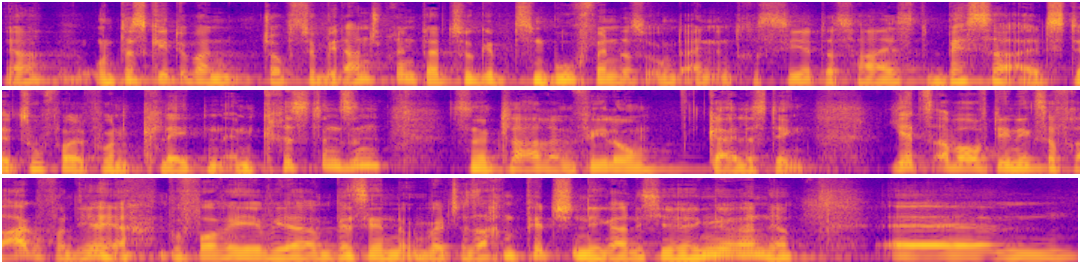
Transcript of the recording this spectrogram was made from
ja? Und das geht über einen Jobs to be done Sprint. Dazu gibt es ein Buch, wenn das irgendeinen interessiert. Das heißt Besser als der Zufall von Clayton M. Christensen. Das ist eine klare Empfehlung. Geiles Ding. Jetzt aber auf die nächste Frage von dir, ja? bevor wir hier wieder ein bisschen irgendwelche Sachen pitchen, die gar nicht hier hingehören. Ja? Ähm,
